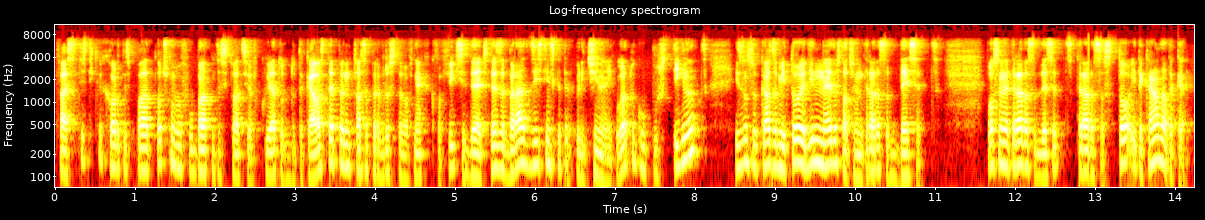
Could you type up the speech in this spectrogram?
Това е статистика, хората изпадат точно в обратната ситуация, в която до такава степен това се превръща в някаква фикс идея, че те забравят за истинската причина. И когато го постигнат, извън се оказва ми, то един не е достатъчен, трябва да са 10. После не трябва да са 10, трябва да са 100 и така нататък.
